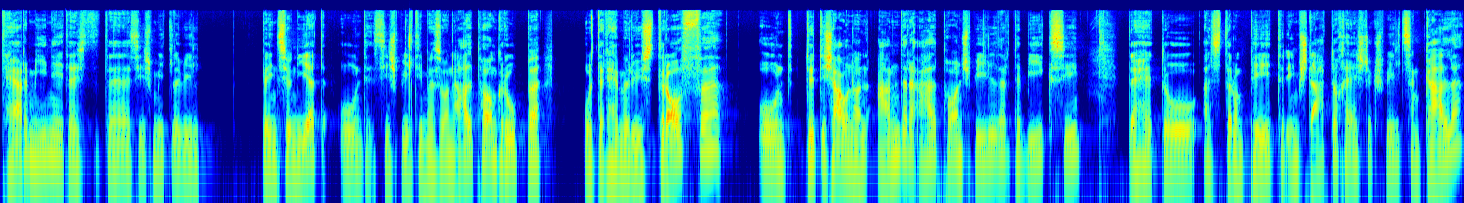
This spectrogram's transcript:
Termine, das, das ist mittlerweile pensioniert und sie spielt immer so eine Alphorn-Gruppe. Und dann haben wir uns getroffen und dort war auch noch ein anderer Alphorn-Spieler dabei. Gewesen. Der hat hier als Trompeter im Stadtorchester gespielt, St. Gallen.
